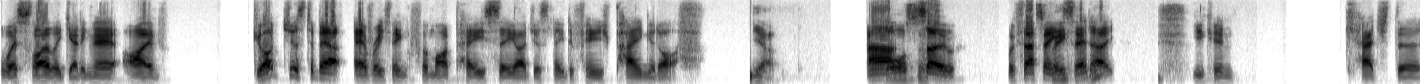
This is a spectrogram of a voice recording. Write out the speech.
we're slowly getting there. I've got just about everything for my PC. I just need to finish paying it off. yeah, Uh, Awesome. So, with that being said, uh, you can catch the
